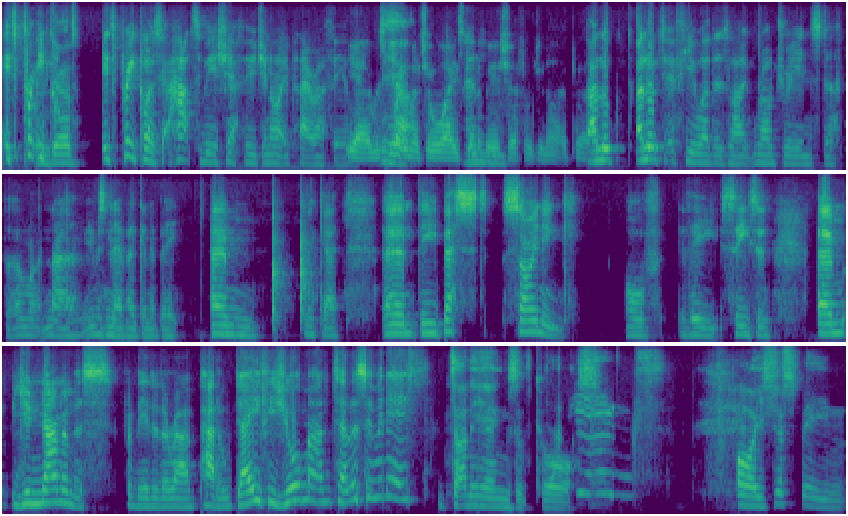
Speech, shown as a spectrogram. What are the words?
It's pretty been good. It's pretty close. It had to be a Sheffield United player, I feel. Yeah, it was Yeah. pretty much always going to be a Um, Sheffield United player. I looked I looked at a few others like Rodri and stuff, but I'm like, no, it was never gonna be. Um okay. Um the best signing of the season. Um unanimous from the end of the round panel. Dave, he's your man. Tell us who it is. Danny Ings, of course. Ings. Oh, he's just been,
